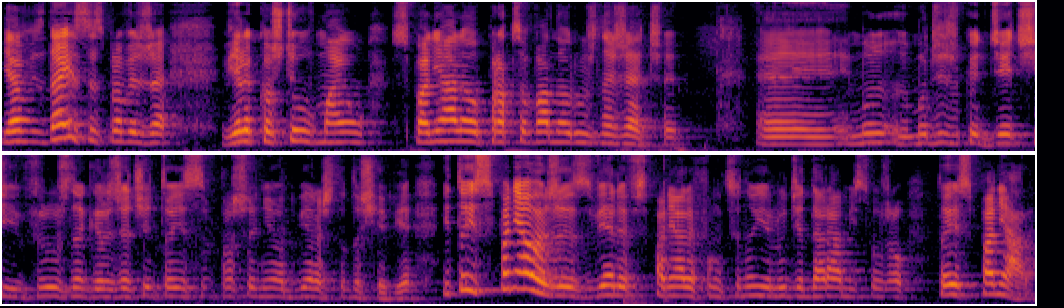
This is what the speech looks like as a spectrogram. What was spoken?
Ja zdaję sobie sprawę, że wiele kościołów mają wspaniale opracowane różne rzeczy. E, młodzieżówkę dzieci w różne rzeczy, to jest, proszę nie odbierać to do siebie. I to jest wspaniałe, że jest wiele wspaniale funkcjonuje, ludzie darami służą. To jest wspaniale,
